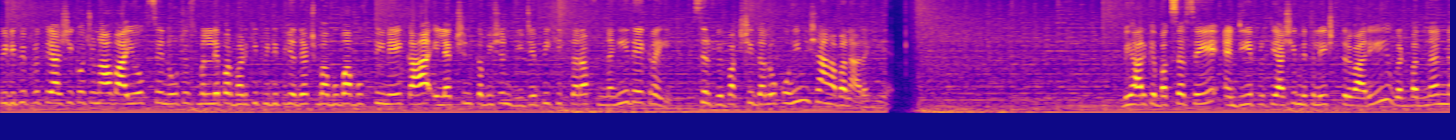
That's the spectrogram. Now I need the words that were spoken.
पीडीपी प्रत्याशी को चुनाव आयोग से नोटिस मिलने पर भड़की पीडीपी अध्यक्ष महबूबा मुफ्ती ने कहा, इलेक्शन कमीशन बीजेपी की तरफ़ नहीं देख रही, सिर्फ़ विपक्षी दलों को ही निशाना बना रही है। बिहार के बक्सर से एनडीए प्रत्याशी मिथिलेश तिवारी, गठबंधन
